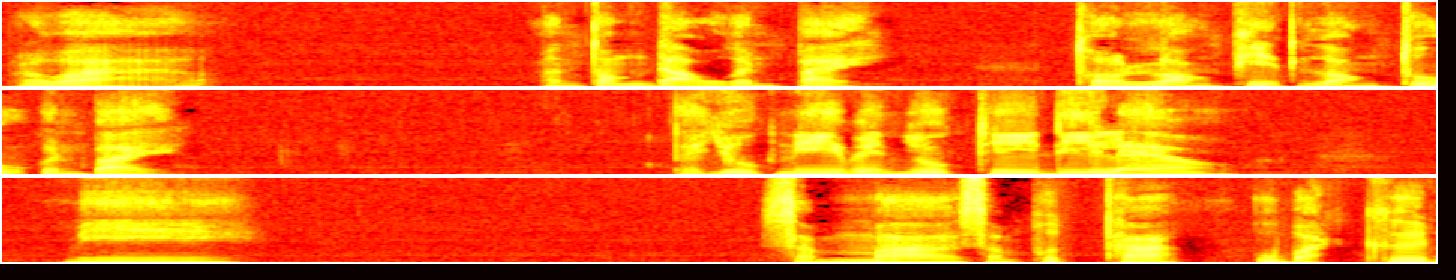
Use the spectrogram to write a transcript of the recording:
เพราะว่ามันต้องเดากันไป ทดลองผิดลองถูกกันไป แต่ยุคนี้เป็นยุคที่ดีแล้ว มีสัมมาสัมพุทธะอุบัติขึ้น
